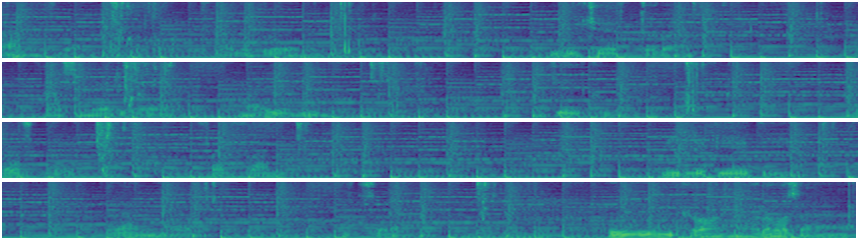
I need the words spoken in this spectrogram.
anatra, calabrone, lucertola, asinello, maialino, geco, rospo, farfalla, mille piedi, ragno, puzzola, unicorno rosa.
